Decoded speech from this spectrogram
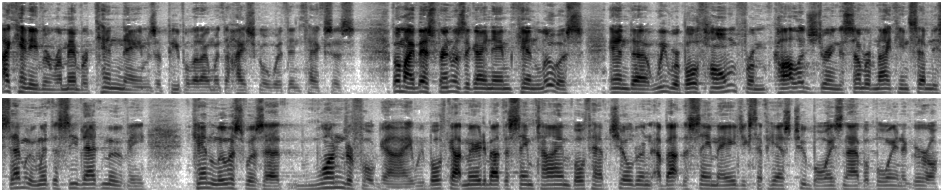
I can't even remember 10 names of people that I went to high school with in Texas. But my best friend was a guy named Ken Lewis, and uh, we were both home from college during the summer of 1977. We went to see that movie. Ken Lewis was a wonderful guy. We both got married about the same time, both have children about the same age, except he has two boys, and I have a boy and a girl.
